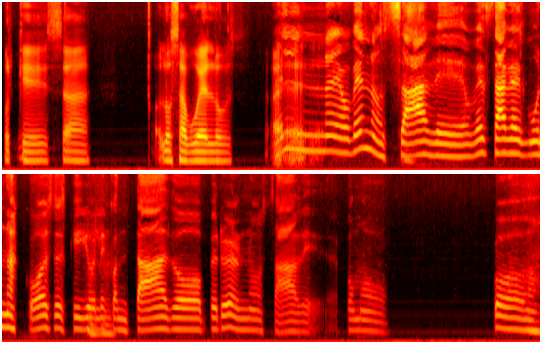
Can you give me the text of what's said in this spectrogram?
porque es los abuelos. ah, Él, eh, no, Obed no sabe, Obed sabe algunas cosas que yo le he contado, pero él no sabe cómo, co-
